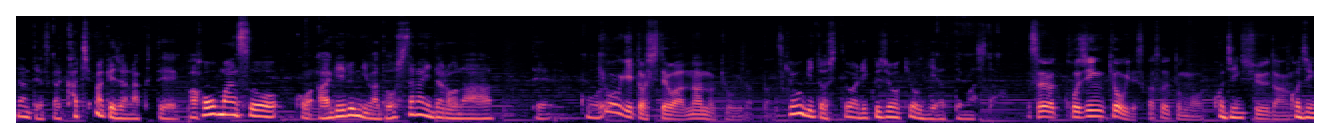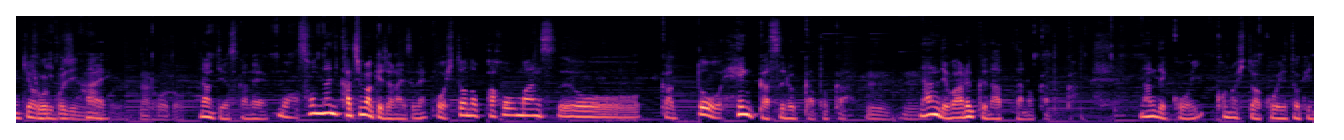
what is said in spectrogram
う、なんていうんですかね、勝ち負けじゃなくて、パフォーマンスをこう上げるにはどうしたらいいんだろうなって、競技としては何の競技だったんですか？競技としては陸上競技やってました。それは個人競技ですか？それとも個人、集団？個人競技個人のはい。なるほど、なんていうんですかね、もうそんなに勝ち負けじゃないですね。こう人のパフォーマンスを、がどう変化するかとか、うんうん。なんで悪くなったのかとか、なんでこう、この人はこういう時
